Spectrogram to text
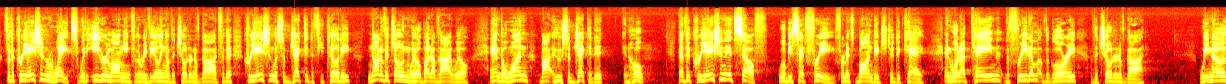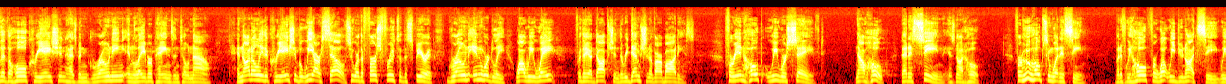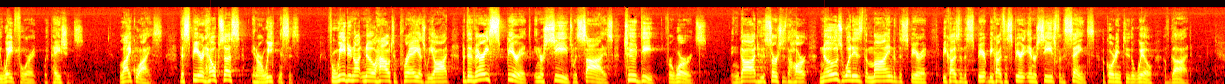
For the creation waits with eager longing for the revealing of the children of God. For the creation was subjected to futility, not of its own will, but of thy will, and the one by, who subjected it in hope that the creation itself will be set free from its bondage to decay and would obtain the freedom of the glory of the children of God. We know that the whole creation has been groaning in labor pains until now. And not only the creation, but we ourselves, who are the first fruits of the Spirit, groan inwardly while we wait for the adoption, the redemption of our bodies. For in hope we were saved. Now, hope that is seen is not hope. For who hopes in what is seen? But if we hope for what we do not see, we wait for it with patience. Likewise, the Spirit helps us in our weaknesses. For we do not know how to pray as we ought, but the very Spirit intercedes with sighs too deep for words. And God, who searches the heart, knows what is the mind of the Spirit, because of the Spirit, because the Spirit intercedes for the saints according to the will of God.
